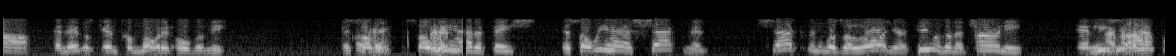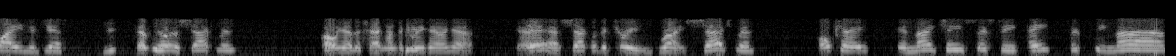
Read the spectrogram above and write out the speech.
job, and they was getting promoted over me. And so, Okay. so we had a thing, and so we had Shakman. Shakman was a lawyer. He was an attorney, and he started him. fighting against. You, have you heard of Shakman? Oh yeah, the Shakman decree. Hell yeah. Yeah. Yeah, Shakman decree. Right. Shakman, okay, in 1968, 69,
